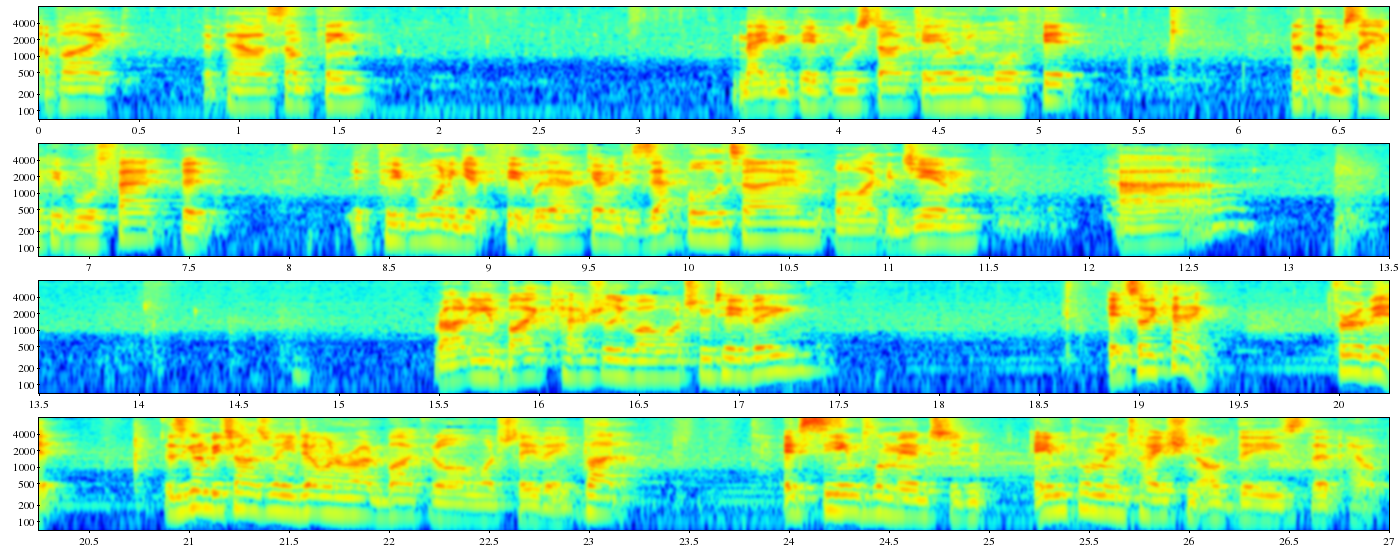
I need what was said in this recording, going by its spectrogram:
a bike that powers something. Maybe people will start getting a little more fit. Not that I'm saying people are fat, but if people want to get fit without going to Zap all the time or like a gym, uh, riding a bike casually while watching TV, it's okay for a bit. There's going to be times when you don't want to ride a bike at all and watch TV, but it's the implementation implementation of these that help.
